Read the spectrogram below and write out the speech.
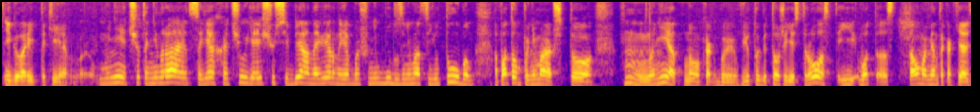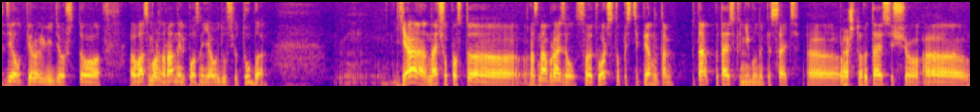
и говорить такие, мне что-то не нравится, я хочу, я ищу себя, наверное, я больше не буду заниматься Ютубом, а потом понимают, что «Хм, ну нет, но как бы в Ютубе тоже есть рост. И вот э, с того момента, как я сделал первое видео, что, э, возможно, рано или поздно я уйду с Ютуба, я начал просто разнообразил свое творчество постепенно, там, пытаюсь книгу написать. э, Про что? Пытаюсь еще. э,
